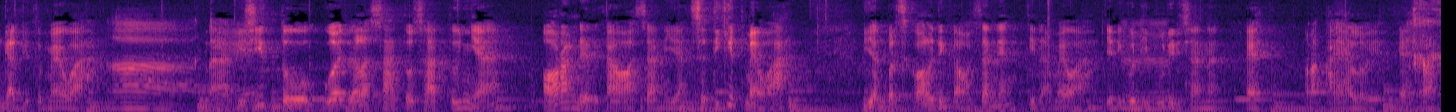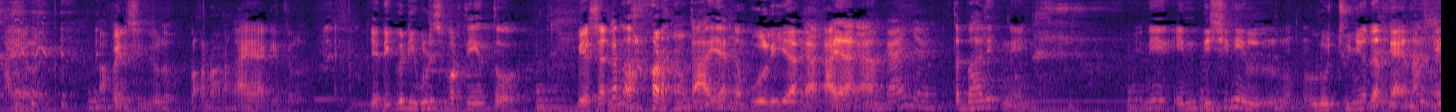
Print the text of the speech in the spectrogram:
nggak gitu mewah. Ah, oke. Nah, di situ gue adalah satu-satunya orang dari kawasan yang sedikit mewah yang bersekolah di kawasan yang tidak mewah. Jadi gue dibully di sana. Eh, orang kaya lo ya. Eh, orang kaya lo. Ya. Ngapain sini dulu? Lo kan orang kaya gitu loh. Jadi gue dibully seperti itu. Biasanya kan orang kaya ngebully yang nggak kaya kan? Makanya. Terbalik nih. Ini ini di sini lucunya dan gak enaknya.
